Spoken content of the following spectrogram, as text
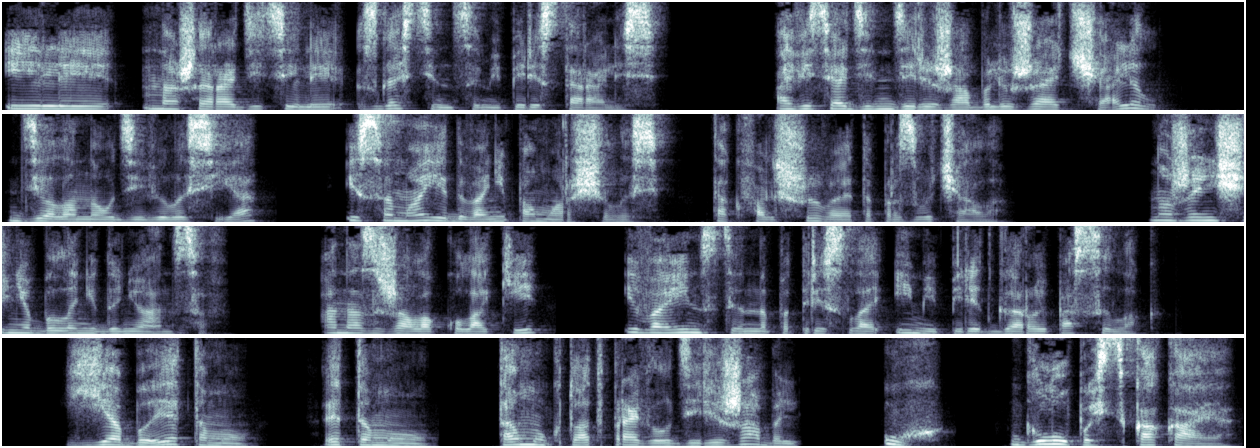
Или наши родители с гостинцами перестарались? А ведь один дирижабль уже отчалил?» Делано удивилась я и сама едва не поморщилась, так фальшиво это прозвучало. Но женщине было не до нюансов. Она сжала кулаки и воинственно потрясла ими перед горой посылок. «Я бы этому, этому, тому, кто отправил дирижабль, ух, глупость какая!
